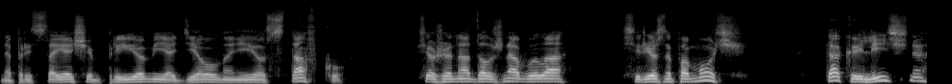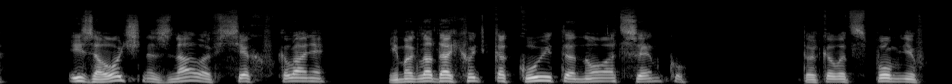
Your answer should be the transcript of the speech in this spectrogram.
На предстоящем приеме я делал на нее ставку. Все же она должна была серьезно помочь. Так и лично, и заочно знала всех в клане и могла дать хоть какую-то, но оценку. Только вот вспомнив,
